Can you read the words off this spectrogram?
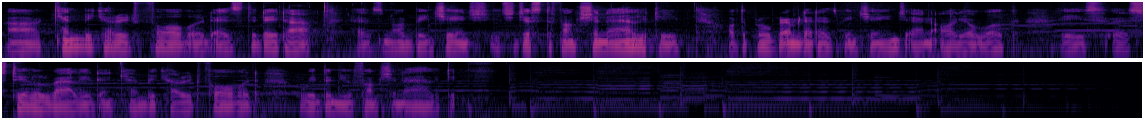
uh, can be carried forward as the data has not been changed. It's just the functionality of the program that has been changed and all your work is uh, still valid and can be carried forward with the new functionality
